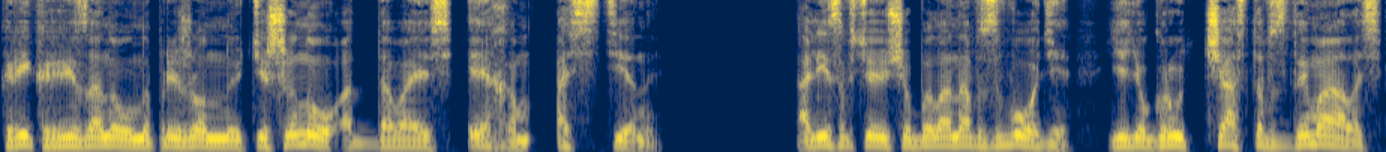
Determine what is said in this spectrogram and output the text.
Крик резанул напряженную тишину, отдаваясь эхом о стены. Алиса все еще была на взводе, ее грудь часто вздымалась,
